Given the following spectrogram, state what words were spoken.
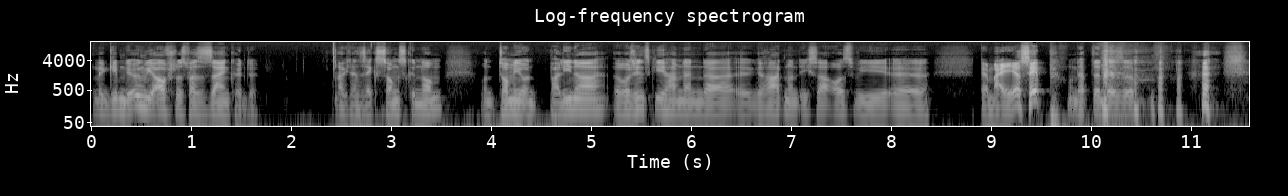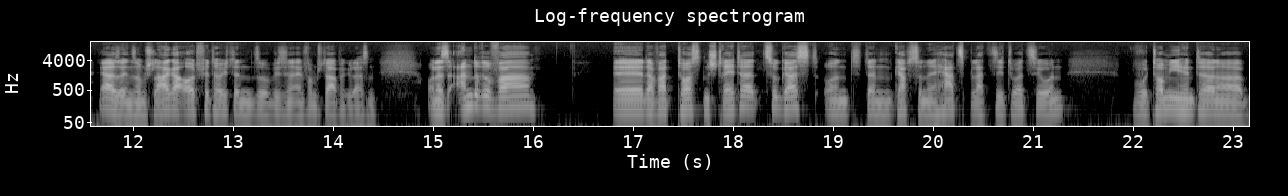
geben dir irgendwie Aufschluss, was es sein könnte. Habe ich dann sechs Songs genommen und Tommy und Palina Roginski haben dann da äh, geraten und ich sah aus wie äh, der Meier Sepp und habe dann da so, ja, so in so einem Schlager-Outfit habe ich dann so ein bisschen einen vom Stapel gelassen. Und das andere war, äh, da war Thorsten Sträter zu Gast und dann gab es so eine Herzblatt-Situation, wo Tommy hinter einer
